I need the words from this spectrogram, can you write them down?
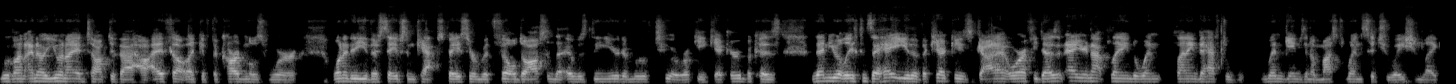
move on. I know you and I had talked about how I felt like if the Cardinals were wanted to either save some cap space or with Phil Dawson, that it was the year to move to a rookie kicker because then you at least can say, hey, either the kicker's got it or if he doesn't, hey, you're not planning to win, planning to have to win games in a must-win situation like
